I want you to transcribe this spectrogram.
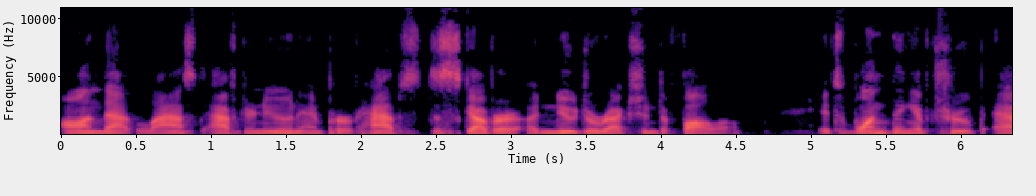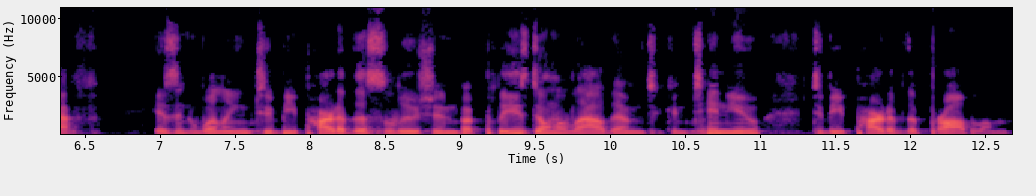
on that last afternoon and perhaps discover a new direction to follow. It's one thing if Troop F isn't willing to be part of the solution, but please don't allow them to continue to be part of the problem.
